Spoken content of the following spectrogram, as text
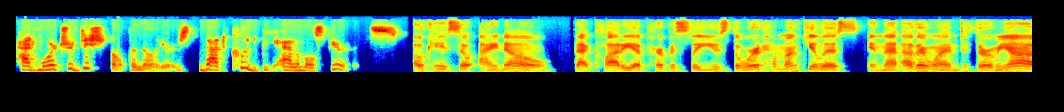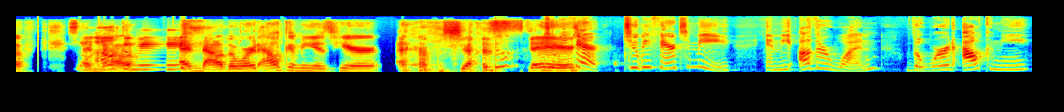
had more traditional familiars that could be animal spirits. Okay, so I know that Claudia purposely used the word homunculus in that other one to throw me off. So And now- alchemy. And now the word alchemy is here. I'm just to be fair, to be fair to me, in the other one, the word alchemy,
